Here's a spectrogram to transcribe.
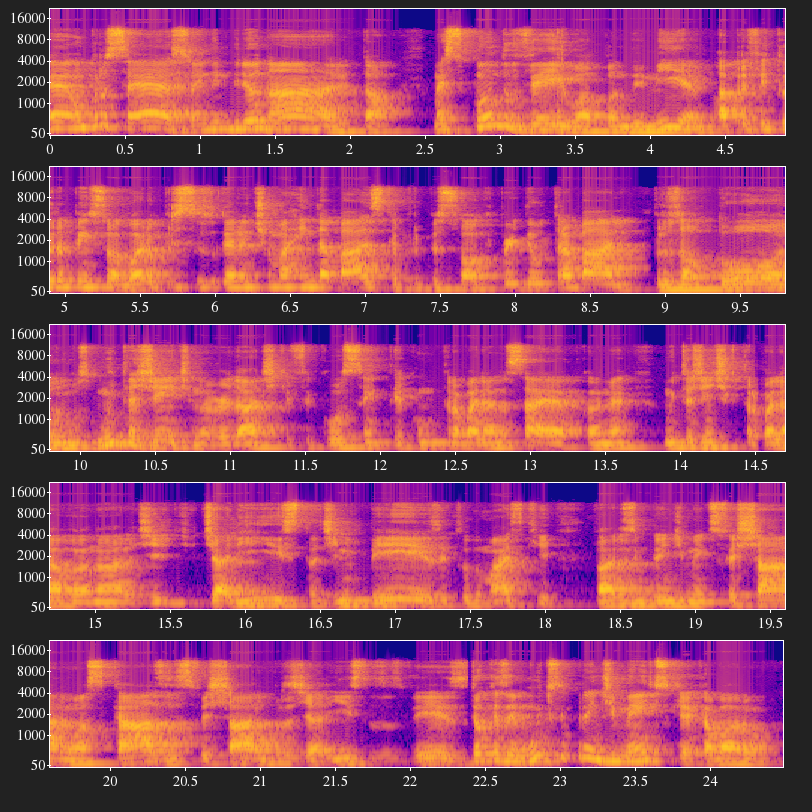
é, um processo ainda embrionário e tal. Mas quando veio a pandemia, a prefeitura pensou: agora eu preciso garantir uma renda básica para o pessoal que perdeu o trabalho, para os autônomos, muita gente, na verdade, que ficou sem ter como trabalhar nessa época, né? Muita gente que trabalhava na área de, de diarista, de limpeza e tudo mais, que vários empreendimentos fecharam, as casas fecharam para os diaristas às vezes. Então, quer dizer, muitos empreendimentos que acabaram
